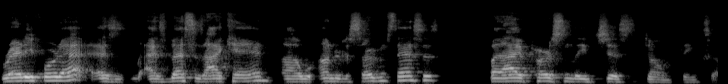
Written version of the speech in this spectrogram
ready for that as as best as I can uh, under the circumstances. But I personally just don't think so.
